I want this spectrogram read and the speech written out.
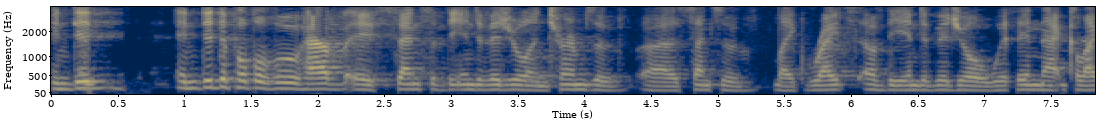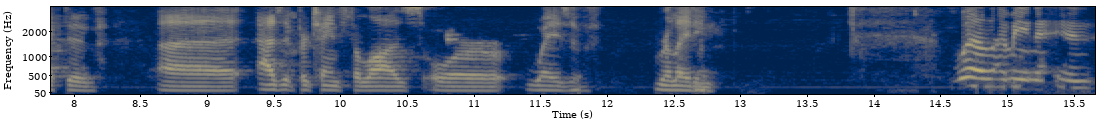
And did and did the Popol Vuh have a sense of the individual in terms of uh, sense of like rights of the individual within that collective uh, as it pertains to laws or ways of relating? Well, I mean, it,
